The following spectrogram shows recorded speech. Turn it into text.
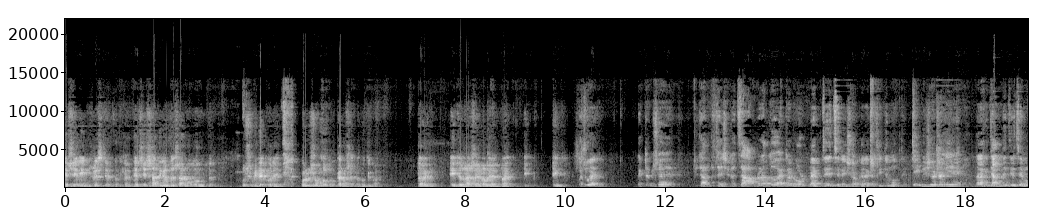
দেশের ইন্টারেস্টের ক্ষতি করে, দেশের স্বাধীনতা সার্বভৌমত্ব অসুবিধা করে কোন সম্পর্ক কারোর সাথে হতে পারে তবে এটা একটা বিষয় একটু জানতে চাই সেটা হচ্ছে আপনারা তো একটা রোড ম্যাপ চেয়েছেন এই সরকারের কাছে ইতিমধ্যে। এই বিষয়টা নিয়ে তারা কি জানতে চেয়েছে এবং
